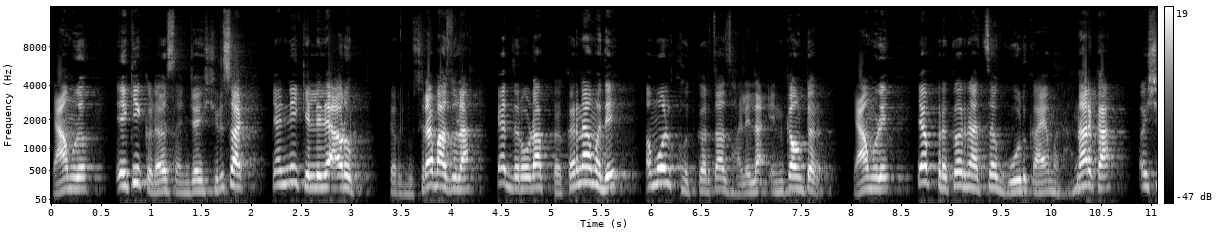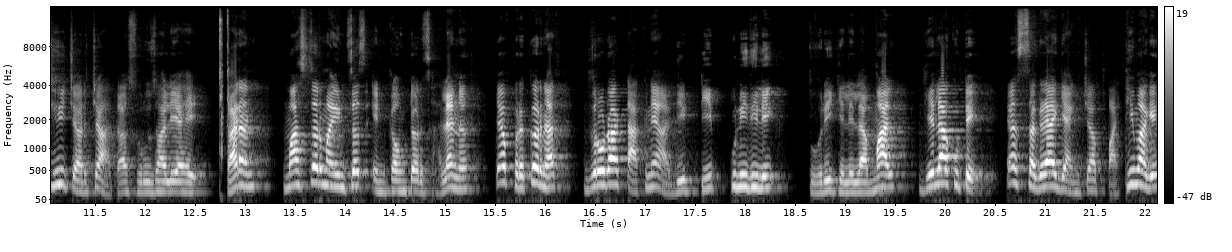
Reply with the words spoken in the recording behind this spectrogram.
त्यामुळं एकीकडं संजय शिरसाट यांनी केलेले आरोप तर दुसऱ्या बाजूला या दरोडा प्रकरणामध्ये अमोल खोतकरचा झालेला एन्काउंटर. त्यामुळे या प्रकरणाचं गूढ कायम राहणार का अशी ही चर्चा आता सुरू झाली आहे. कारण मास्टर माइंडचंच एन्काउंटर झाल्यानं त्या प्रकरणात दरोडा टाकण्याआधी टीप कुणी दिली? चोरी केलेला माल गेला कुठे? या सगळ्या गँगच्या पाठीमागे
